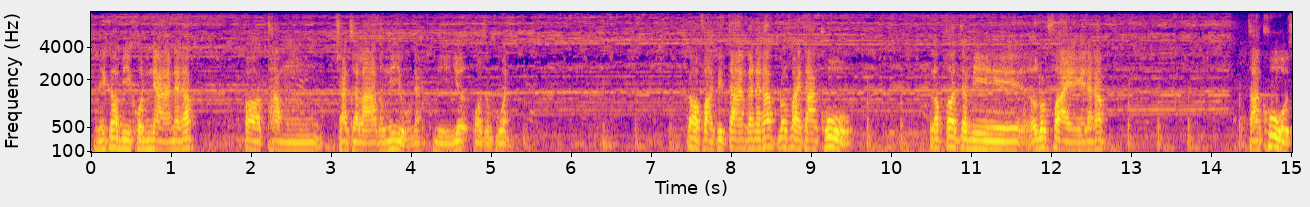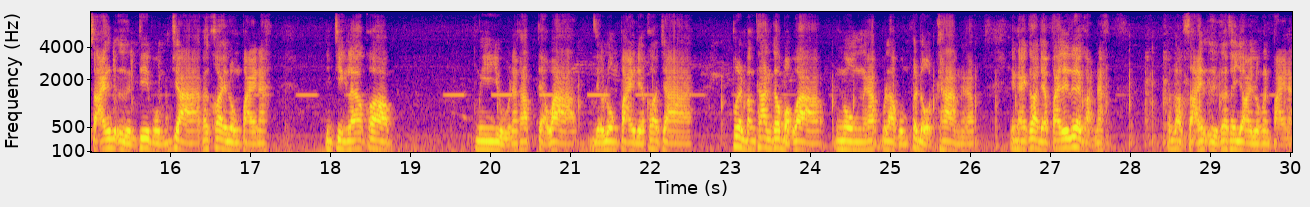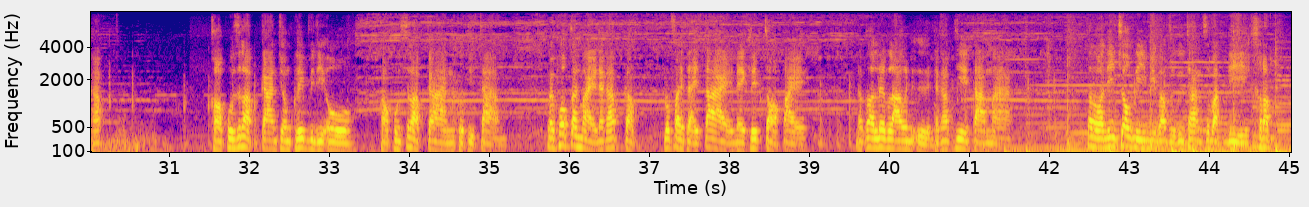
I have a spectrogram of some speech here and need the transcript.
อันนี้ก็มีคนงานนะครับ ก็ทำชานชาลาตรงนี้อยู่นะ มีเยอะพอสมควร ก็ฝากติดตามกันนะครับ รถไฟทางคู่ แล้วก็จะมีรถไฟนะครับ ทางคู่สายอื่นๆที่ผมจะค่อยๆลงไปนะ จริงๆแล้วก็มีอยู่นะครับ แต่ว่าเดี๋ยวลงไปเดี๋ยวก็จะเพื่อนบางท่านก็บอกว่างงนะครับ เวลาผมกระโดดข้ามนะครับ ยังไงก็เดี๋ยวไปเรื่อยๆก่อนนะสำหรับสายอื่นก็ทยอยลงกันไปนะครับ ขอบคุณสำหรับการชมคลิปวิดีโอ ขอบคุณสำหรับการกดติดตาม ไว้พบกันใหม่นะครับ กับรถไฟสายใต้ในคลิปต่อไป แล้วก็เรื่องราวอื่นๆนะครับที่ตามมาสำหรับวันนี้โชคดีมีความสุขทุกท่านสวัสดีครับ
